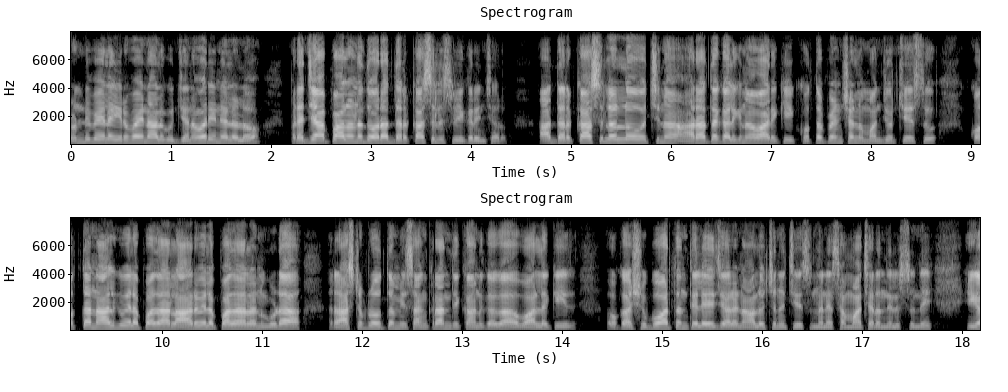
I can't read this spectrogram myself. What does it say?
రెండు వేల ఇరవై నాలుగు జనవరి నెలలో ప్రజాపాలన ద్వారా దరఖాస్తులు స్వీకరించారు. ఆ దరఖాస్తులలో వచ్చిన అర్హత కలిగిన వారికి కొత్త పెన్షన్లు మంజూరు చేస్తూ కొత్త నాలుగు వేల పదాలు ఆరు వేల పదాలను కూడా రాష్ట్ర ప్రభుత్వం ఈ సంక్రాంతి కానుకగా వాళ్ళకి ఒక శుభవార్తను తెలియజేయాలని ఆలోచన చేస్తుందనే సమాచారం తెలుస్తుంది. ఇక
